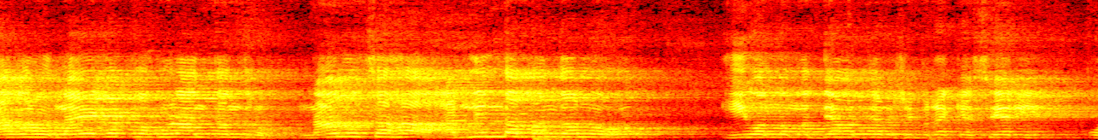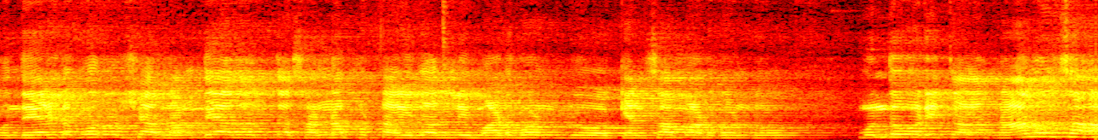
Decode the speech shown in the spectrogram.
ನಾವು ನಾಯಕತ್ವ ಗುಣ ಅಂತಂದ್ರು. ನಾನು ಸಹ ಅಲ್ಲಿಂದ ಬಂದವನು ಈ ಒಂದು ಮಧ್ಯವರ್ಜನ ಶಿಬಿರಕ್ಕೆ ಸೇರಿ ಒಂದು ಎರಡು ಮೂರು ವರ್ಷ ನಮ್ಮದೇ ಆದಂಥ ಸಣ್ಣ ಪುಟ್ಟ ಇದರಲ್ಲಿ ಮಾಡಿಕೊಂಡು, ಕೆಲಸ ಮಾಡಿಕೊಂಡು ಮುಂದುವರಿತಾ. ನಾನು ಸಹ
